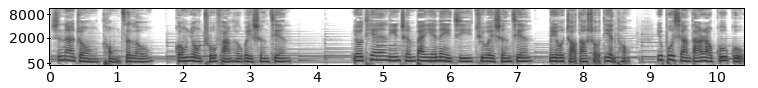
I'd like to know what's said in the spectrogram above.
是那种筒子楼，公用厨房和卫生间。有天凌晨半夜内急去卫生间，没有找到手电筒，又不想打扰姑姑，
